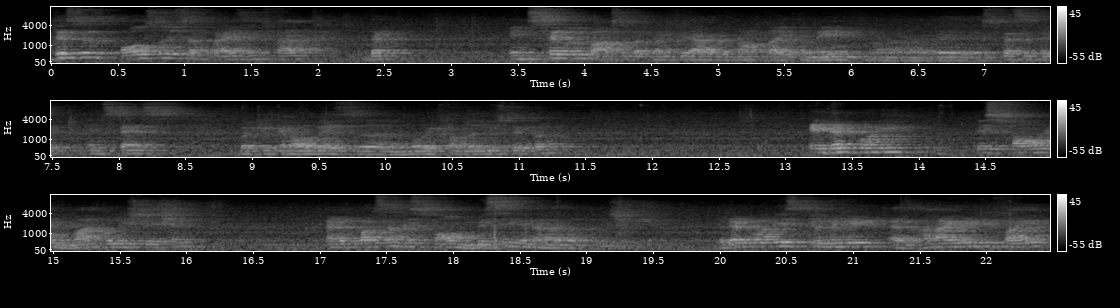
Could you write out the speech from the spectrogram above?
this is also a surprising fact that in several parts of the country, I would not like to name uh, a, specific instance, but you can always uh, know it from the newspaper. A dead body is found in one police station and a person is found missing in another police station. The dead body is cremated as unidentified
